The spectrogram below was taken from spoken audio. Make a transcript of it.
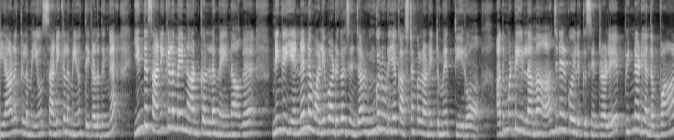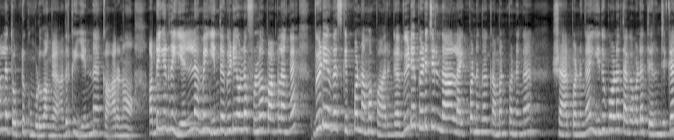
வியாழக்கிழமையும் சனிக்கிழமையும் திகழுதுங்க. இந்த சனிக்கிழமை நாட்களில் மெயினாக நீங்கள் என்னென்ன வழிபாடுகள் செஞ்சால் உங்களுடைய கஷ்டங்கள் அனைத்துமே தீரும். அது மட்டும் இல்லாமல் ஆஞ்சநேயர் கோயிலுக்கு சென்றாலே பின்னாடி அந்த வாலை தொட்டு கும்பிடுவாங்க. அதற்கு என்ன காரணம்? அப்படிங்கிறது எல்லாமே இந்த வீடியோவில் ஃபுல்லாக பார்க்கலாங்க. வீடியோவை ஸ்கிப் பண்ணாமல் பாருங்கள் வீடியோ பிடிச்சிருந்தா லைக் பண்ணுங்கள் கமெண்ட் பண்ணுங்கள் ஷேர் பண்ணுங்கள் இது போல் தகவலை தெரிஞ்சுக்க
